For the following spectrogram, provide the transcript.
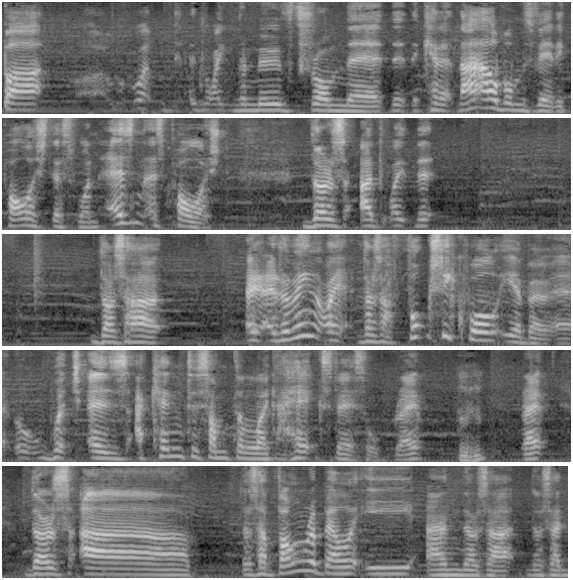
but what- like removed from the, the, the kind of that album's very polished. This one isn't as polished. There's a like the there's a I, I remind like there's a folksy quality about it, which is akin to something like a Hexvessel, right? Mhm. Right. There's a there's a vulnerability and there's a there's a,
